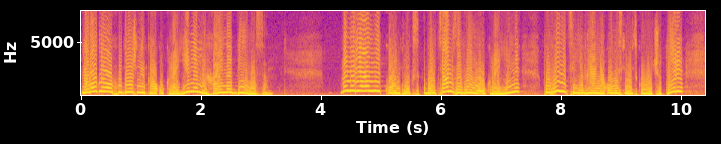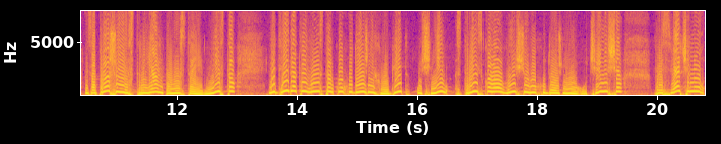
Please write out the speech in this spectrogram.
народного художника України Михайла Біласа. Меморіальний комплекс борцям за волю України по вулиці Євгена Олесницького, 4 запрошує стриян та гостей міста відвідати виставку художніх робіт учнів Стрийського вищого художнього училища, присвячену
